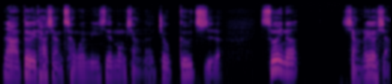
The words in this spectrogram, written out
那对于他想成为明星的梦想呢，就搁置了。所以呢，想了又想，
